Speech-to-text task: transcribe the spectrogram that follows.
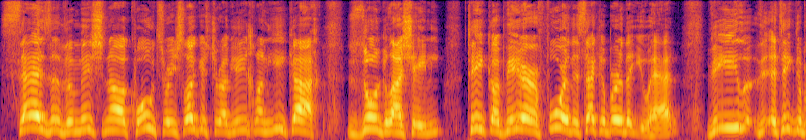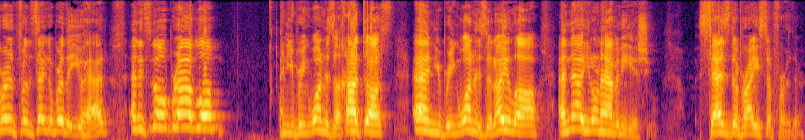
Says the Mishnah, quotes Reish Lakish to Rav Yechon Yikach, Zog Lasheni. Take a pair for the second bird that you had. Eh, take the bird for the second bird that you had, and it's no problem. And you bring one as a chatos, and you bring one as an ayla, and now you don't have any issue. Says the Brisa further.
